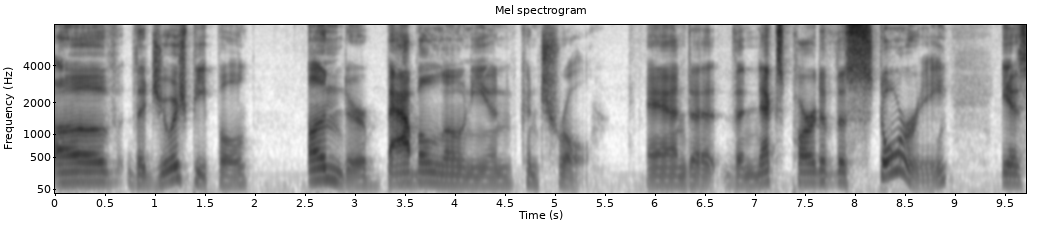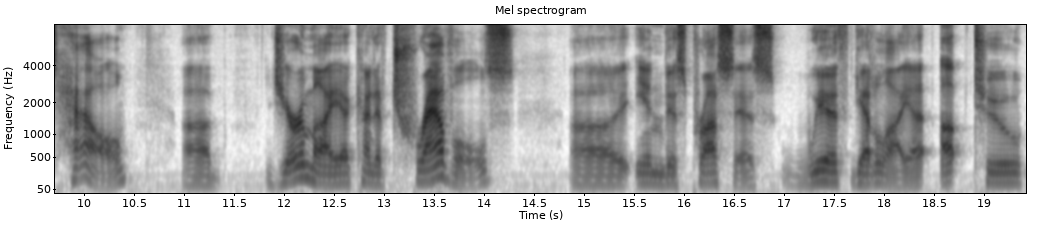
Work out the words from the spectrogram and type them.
of the Jewish people under Babylonian control. And uh, the next part of the story is how uh, Jeremiah kind of travels uh, in this process with Gedaliah up to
